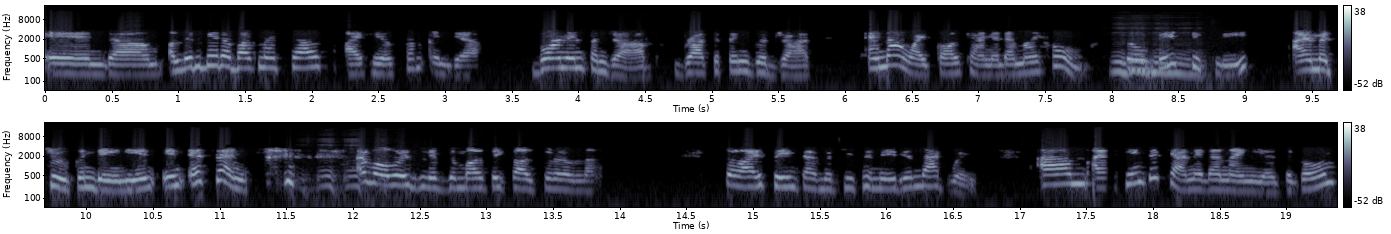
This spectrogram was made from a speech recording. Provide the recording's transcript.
and a little bit about myself I hail from India born in punjab brought up in gujarat and now i call canada my home. Mm-hmm. I'm a true Canadian in essence. I've always lived a multicultural life. So I think I'm a true Canadian that way. Um, I came to Canada nine years ago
